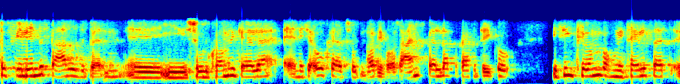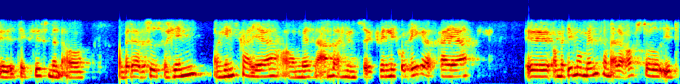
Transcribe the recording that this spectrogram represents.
Sofie Linde startede debatten øh, i Solo Comedy Gala. Annika Åkær tog den op i vores egen spalter på Gaffa.dk i sin klumme, hvor hun i tale satte øh, sexismen og, og hvad det har betydet for hende og hendes karriere og en masse andre af hendes øh, kvindelige kollegaers karriere. Øh, og med det momentum er der opstået et,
